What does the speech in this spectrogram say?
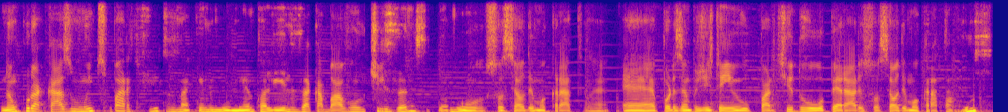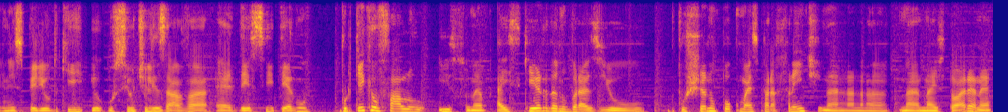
Não por acaso, muitos partidos naquele momento ali, eles acabavam utilizando esse termo social-democrata, né? É, por exemplo, a gente tem o Partido Operário Social-Democrata Russo, nesse período que se utilizava é, desse termo por que, que eu falo isso, né? A esquerda no Brasil, puxando um pouco mais para frente na, na, na, história, né?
